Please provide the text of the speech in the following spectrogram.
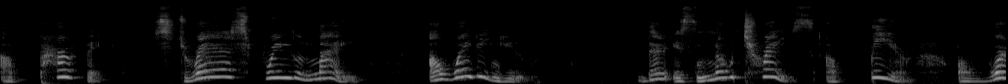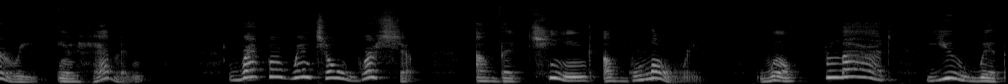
a perfect, stress free life awaiting you. There is no trace of fear or worry in heaven reverential worship of the King of Glory will flood you with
